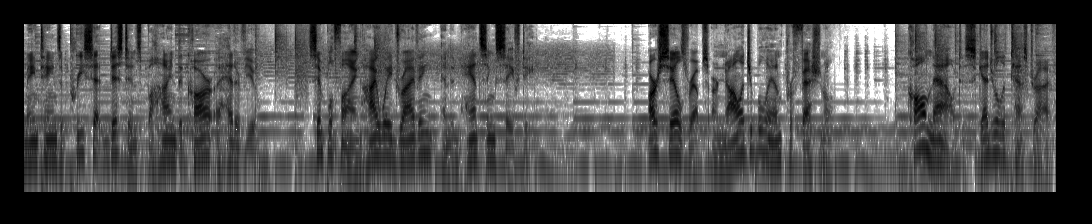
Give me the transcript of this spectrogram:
maintains a preset distance behind the car ahead of you, simplifying highway driving and enhancing safety. Our sales reps are knowledgeable and professional. Call now to schedule a test drive.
